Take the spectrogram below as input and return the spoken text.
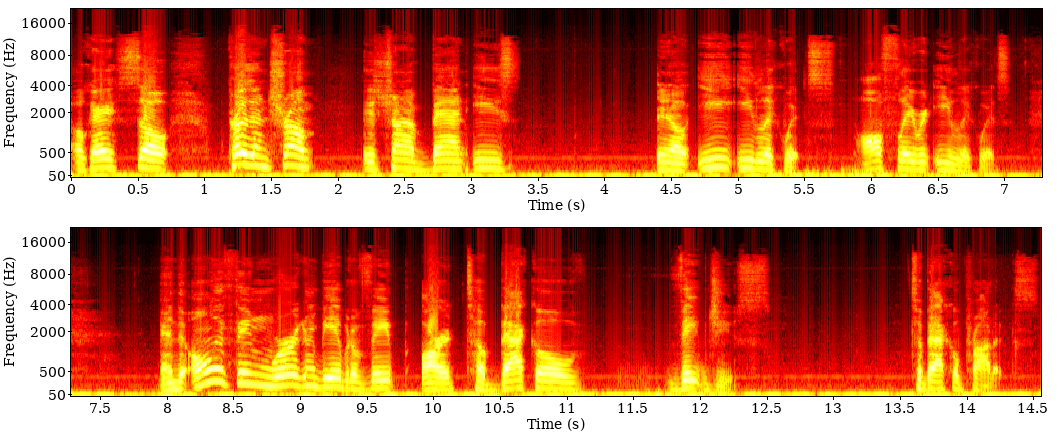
Okay? So President Trump is trying to ban e you know, e e liquids, all flavored e liquids. And the only thing we're going to be able to vape are tobacco vape juice, tobacco products.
